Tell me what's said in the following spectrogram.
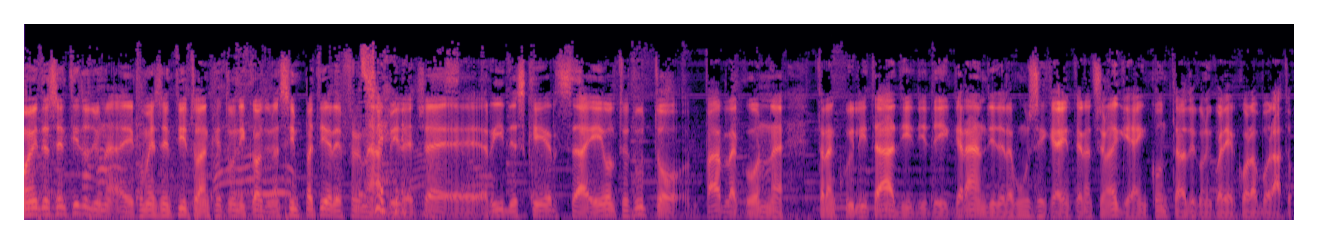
Come avete sentito, di una, eh, come hai sentito anche tu Nicole, di una simpatia irrefrenabile, cioè eh, ride, scherza e oltretutto parla con tranquillità di, di- dei grandi della musica internazionale che ha incontrato e con i quali ha collaborato.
